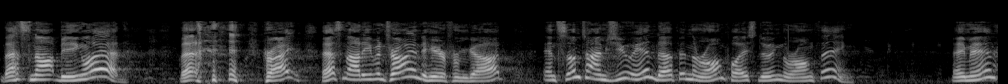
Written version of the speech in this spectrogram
That's not being led. That, right? That's not even trying to hear from God. And sometimes you end up in the wrong place doing the wrong thing. Amen?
